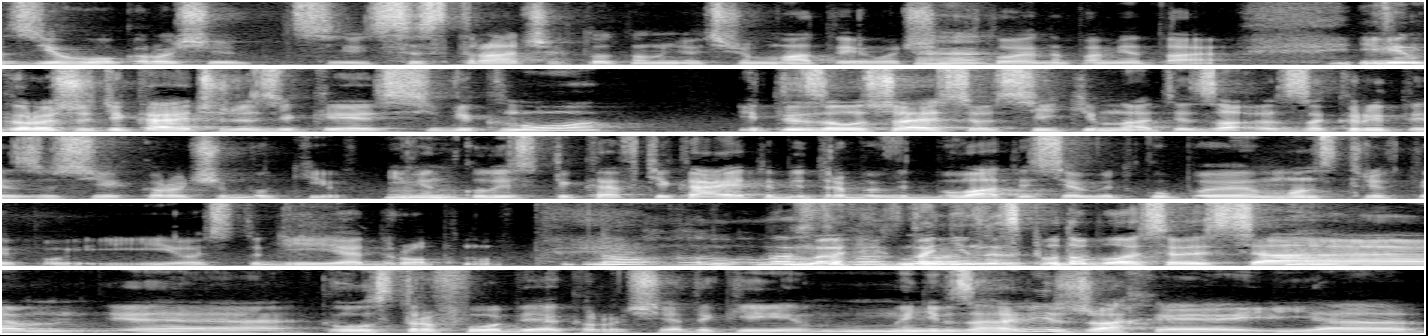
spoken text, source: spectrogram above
з його, коротше, сестра, чи хто там у нього, чи мати його, чи Ага. хто, я не пам'ятаю. І він, коротше, тікає через якесь вікно, і ти залишаєшся в цій кімнаті, за, закритий з усіх коротше, боків. І він колись втікає, втікає, тобі треба відбуватися від купи монстрів, типу, і ось тоді я дропнув. Ну, М- of Us 2 мені не сподобалася ось ця е, клаустрофобія. Коротше, я такий, мені взагалі жахи, і я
